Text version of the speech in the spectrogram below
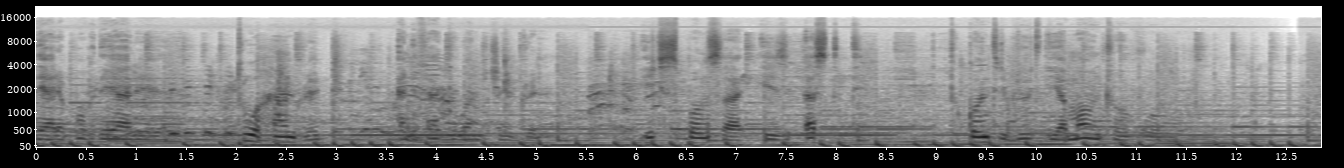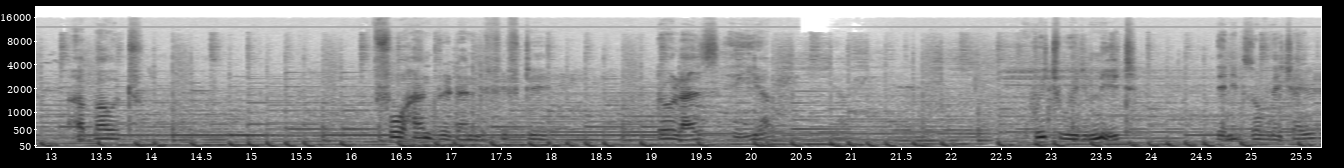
there are above there are uh, 231 children. Each sponsor is asked to contribute the amount of uh, about 450 dollars a year, which will meet the needs of the child,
